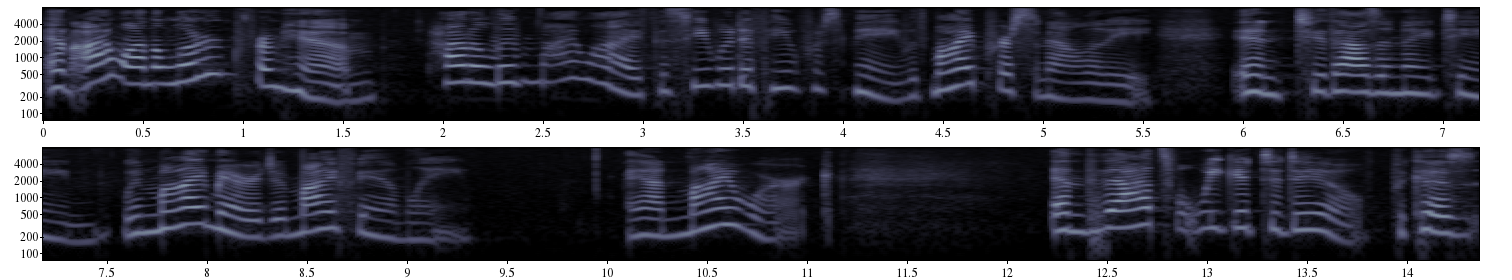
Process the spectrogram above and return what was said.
And I want to learn from him how to live my life as he would if he was me, with my personality in 2019, with my marriage and my family and my work. And that's what we get to do because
